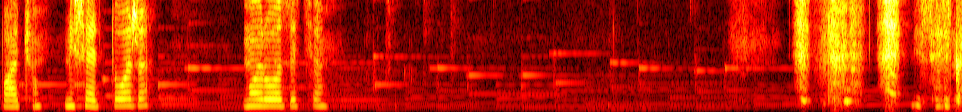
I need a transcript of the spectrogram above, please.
бачу. Мішель теж морозиться. Мішелька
